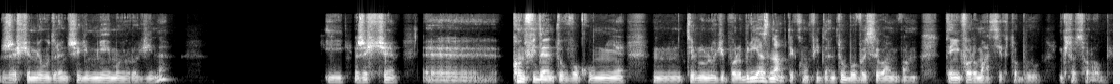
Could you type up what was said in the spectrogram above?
Żeście mnie udręczyli, mnie i moją rodzinę? I żeście e, konfidentów wokół mnie, m, tylu ludzi porobili. Ja znam tych konfidentów, bo wysyłam wam te informacje, kto był i kto co robił.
